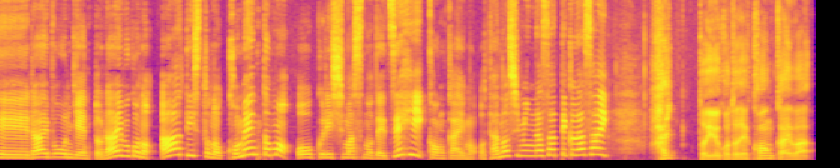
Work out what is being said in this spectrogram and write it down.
えーライブ音源とライブ後のアーティストのコメントもお送りしますのでぜひ今回もお楽しみになさってください。はい。ということで今回は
